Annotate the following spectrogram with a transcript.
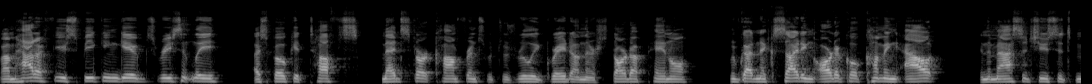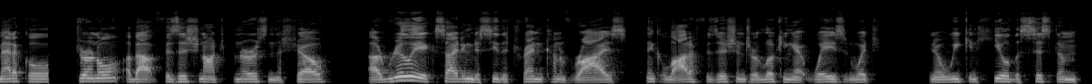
Um, had a few speaking gigs recently. I spoke at Tufts MedStart conference, which was really great on their startup panel. We've got an exciting article coming out in the Massachusetts Medical Journal about physician entrepreneurs in the show. Uh, really exciting to see the trend kind of rise. I think a lot of physicians are looking at ways in which you know we can heal the system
